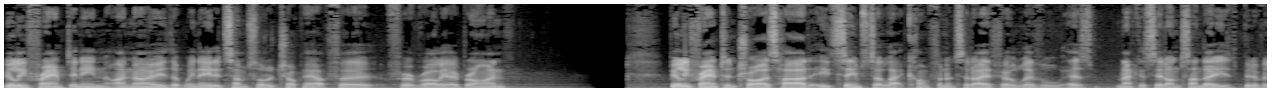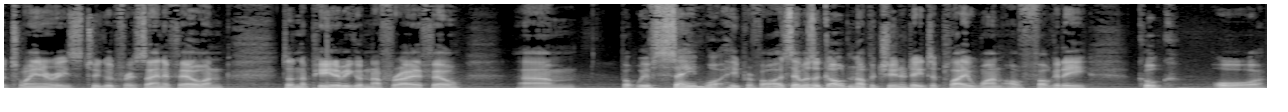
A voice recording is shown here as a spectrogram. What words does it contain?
Billy Frampton in, I know that we needed some sort of chop out for, for Riley O'Brien. Billy Frampton tries hard. He seems to lack confidence at AFL level. As Macca said on Sunday, he's a bit of a tweener. He's too good for SANFL and doesn't appear to be good enough for AFL. Um, but we've seen what he provides. There was a golden opportunity to play one of Fogarty, Cook, or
